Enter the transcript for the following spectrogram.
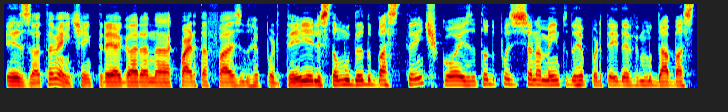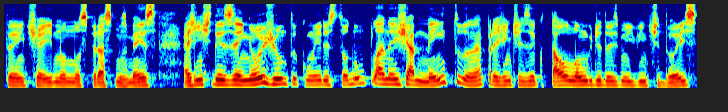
Exatamente. entrei agora na quarta fase do Reportei. Eles estão mudando bastante coisa. Todo o posicionamento do Reportei deve mudar bastante aí no, nos próximos meses. A gente desenhou junto com eles todo um planejamento, né? Pra gente executar ao longo de 2022.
